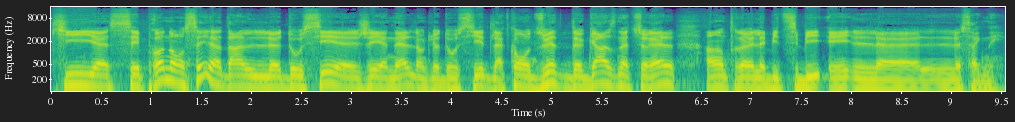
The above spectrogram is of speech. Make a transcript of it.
qui euh, s'est prononcé dans le dossier euh, GNL, donc le dossier de la conduite de gaz naturel entre l'Abitibi et le, Saguenay.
